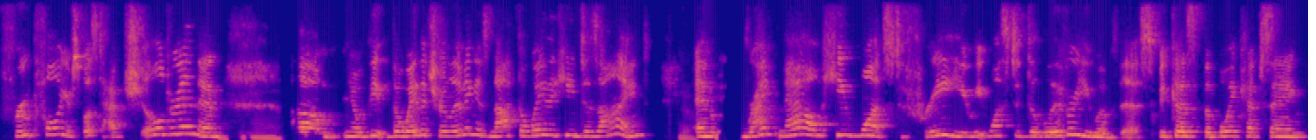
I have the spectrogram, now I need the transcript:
fruitful. You're supposed to have children. And, mm-hmm. um, you know, the, the way that you're living is not the way that he designed. Yeah. And right now, he wants to free you. He wants to deliver you of this because the boy kept saying,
